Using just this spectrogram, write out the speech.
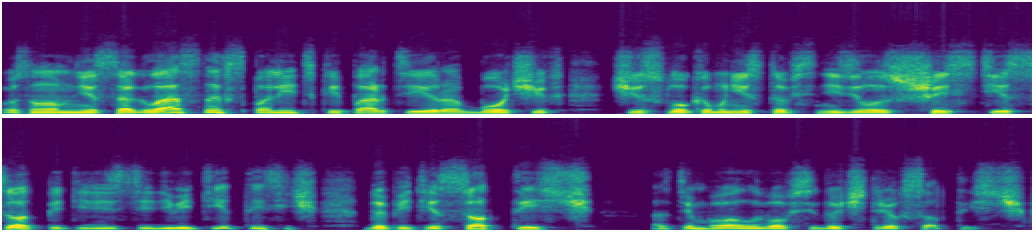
в основном несогласных с политикой партии рабочих, число коммунистов снизилось с 659 тысяч до 500 тысяч, а затем бывало вовсе до 400 тысяч.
